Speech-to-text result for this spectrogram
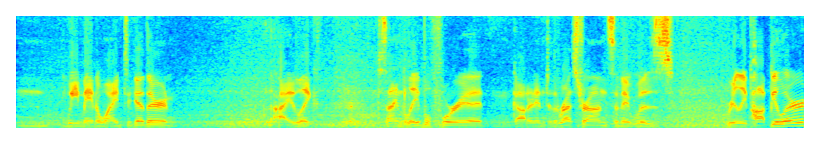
And we made a wine together, and I like designed a label for it and got it into the restaurants, and it was really popular.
